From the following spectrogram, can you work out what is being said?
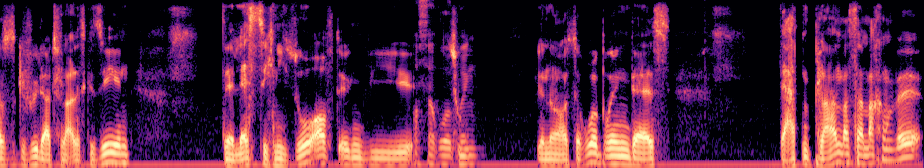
hast das Gefühl, der hat schon alles gesehen. Der lässt sich nicht so oft irgendwie aus der Ruhe bringen. Genau, aus der Ruhe bringen. Der ist, der hat einen Plan, was er machen will,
